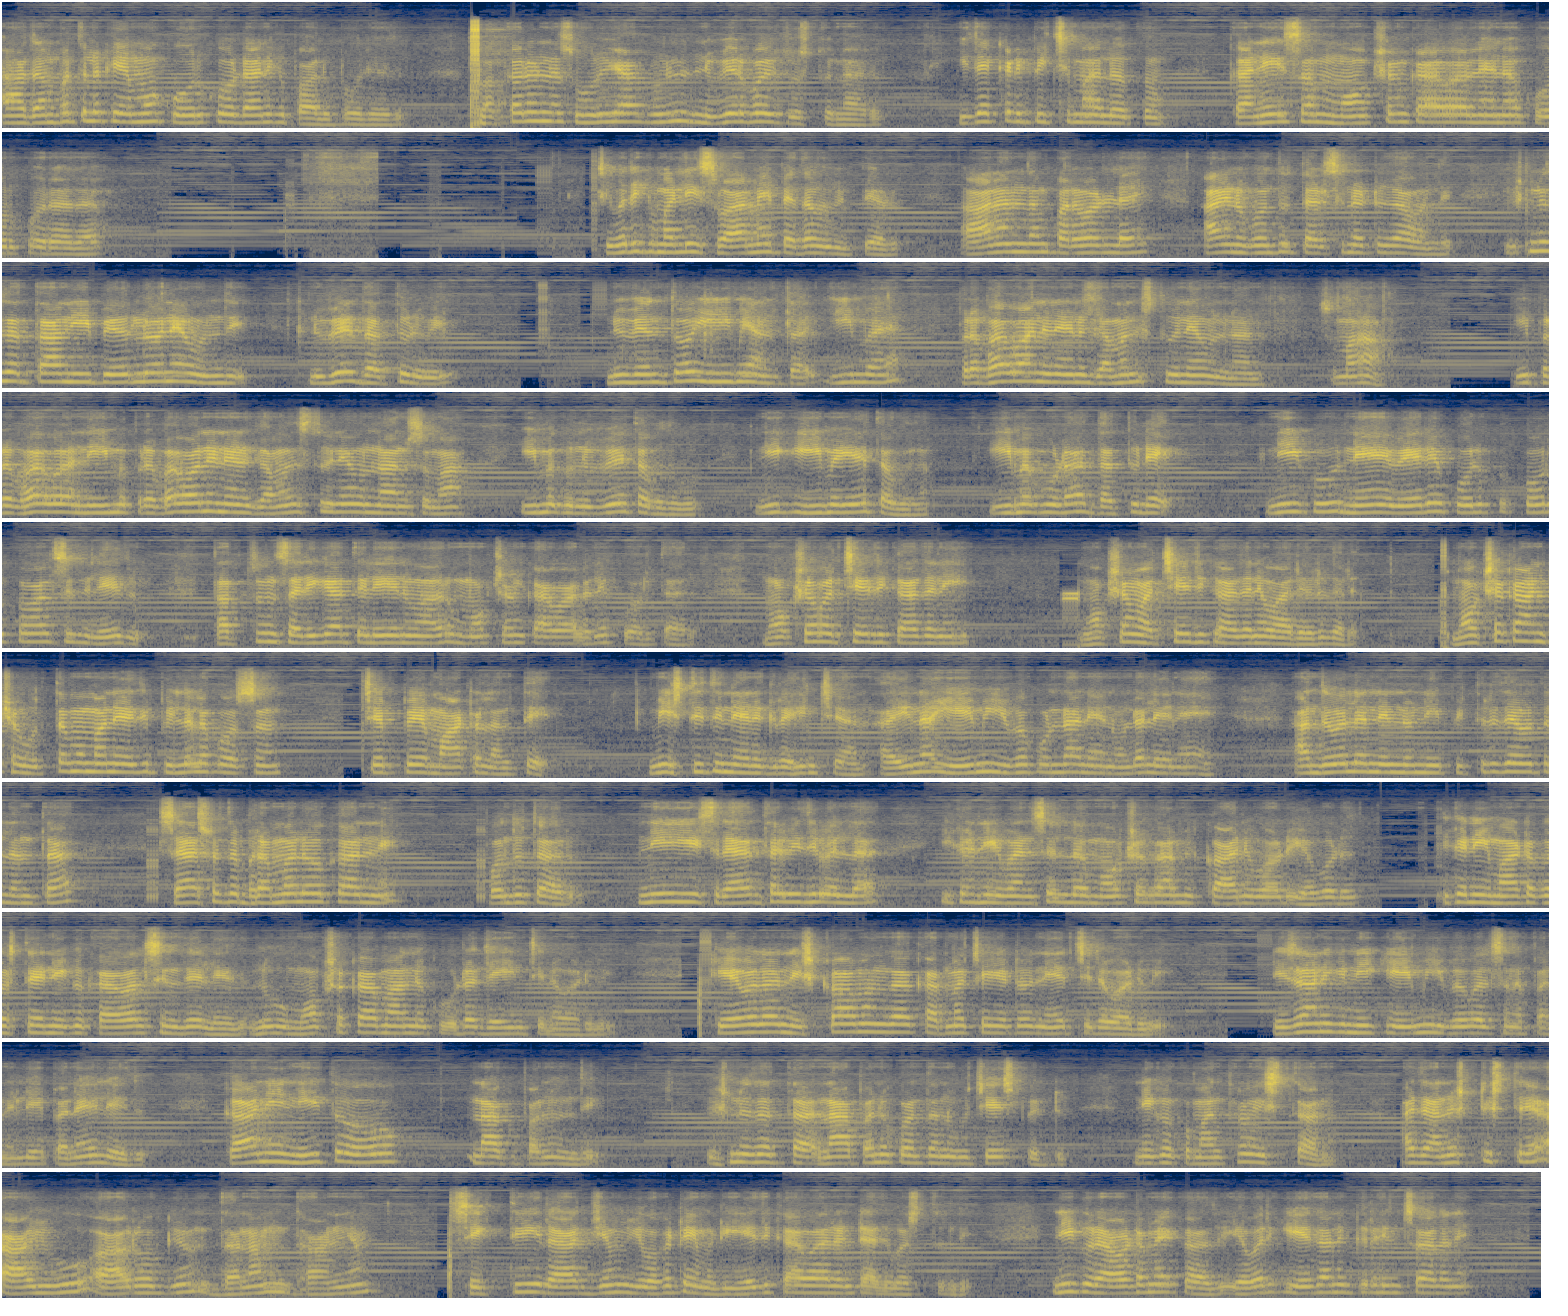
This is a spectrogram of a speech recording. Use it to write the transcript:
ఆ దంపతులకేమో కోరుకోవడానికి పాలుపోలేదు పక్కనున్న సూర్యాగ్నులు నివ్వెరపోయి చూస్తున్నారు. ఇదెక్కడి పిచ్చిమాలోకం కనీసం మోక్షం కావాలనైనా కోరుకోరాదా? చివరికి మళ్ళీ స్వామి పెదవి విప్పాడు. ఆనందం పరవళ్ళై ఆయన గొంతు తడిసినట్టుగా ఉంది. విష్ణుదత్త నీ పేరులోనే ఉంది. నువ్వే దత్తుడివి. నువ్వెంతో ఈమె అంత. ఈమె ప్రభావాన్ని నేను గమనిస్తూనే ఉన్నాను సుమా. ఈ ప్రభావాన్ని ఈమె ప్రభావాన్ని నేను గమనిస్తూనే ఉన్నాను సుమా. ఈమెకు నువ్వే తగుదువు. నీకు ఈమెయే తగును. ఈమె కూడా దత్తుడే. నీకు నే వేరే కోరుకు కోరుకోవాల్సింది లేదు. తత్వం సరిగా తెలియని వారు మోక్షం కావాలని కోరుతారు. మోక్షం వచ్చేది కాదని మోక్షం వచ్చేది కాదని వారు ఎరుగరు. మోక్షకాంక్ష ఉత్తమం అనేది పిల్లల కోసం చెప్పే మాటలంతే. మీ స్థితి నేను గ్రహించాను. అయినా ఏమీ ఇవ్వకుండా నేను ఉండలేనే. అందువల్ల నిన్ను నీ పితృదేవతలంతా శాశ్వత బ్రహ్మలోకాన్ని పొందుతారు. నీ ఈ శ్రాద్ధ విధి వల్ల ఇక నీ వంశంలో మోక్షగామి కానివాడు ఎవడు? ఇక నీ మాటకొస్తే నీకు కావాల్సిందే లేదు. నువ్వు మోక్షకామాన్ని కూడా జయించిన వాడివి కేవలం నిష్కామంగా కర్మ చేయడం నేర్చిన వాడివి నిజానికి నీకేమీ ఇవ్వవలసిన పని లే పనే లేదు. కానీ నీతో నాకు పని ఉంది విష్ణుదత్త నా పని కొంత నువ్వు చేసి పెట్టు. నీకు ఒక మంత్రం ఇస్తాను. అది అనుష్ఠిస్తే ఆయువు ఆరోగ్యం ధనం ధాన్యం శక్తి రాజ్యం ఇవి ఒకటేమిటి? ఏది కావాలంటే అది వస్తుంది. నీకు రావటమే కాదు ఎవరికి ఏది అనుగ్రహించాలని?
